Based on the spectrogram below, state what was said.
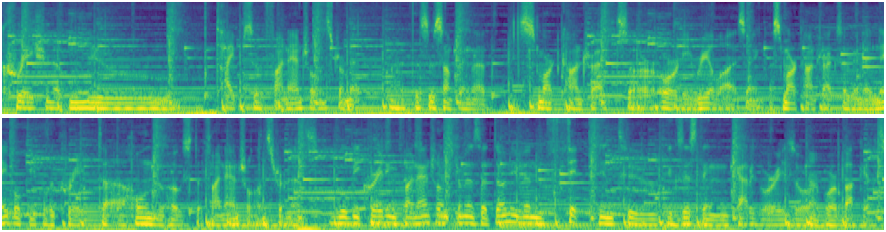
Creation of new types of financial instrument. Uh, this is something that smart contracts are already realizing. Smart contracts are going to enable people to create a whole new host of financial instruments. We'll be creating financial instruments that don't even fit into existing categories or, or buckets.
